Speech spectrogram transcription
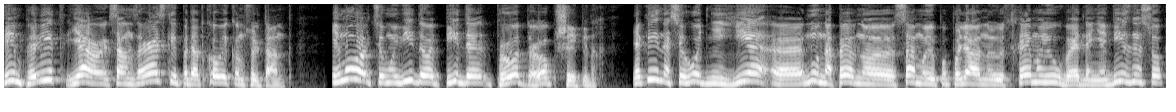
Всім привіт! Я Олександр Зарайський, податковий консультант. І мова в цьому відео піде про дропшипінг, який на сьогодні є, е, ну напевно, самою популярною схемою ведення бізнесу,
